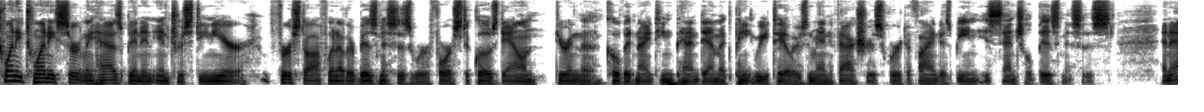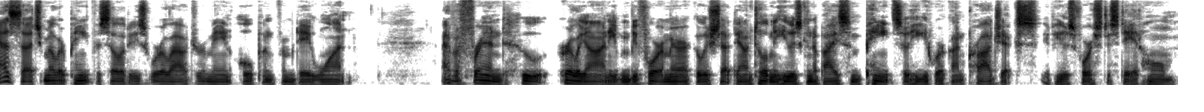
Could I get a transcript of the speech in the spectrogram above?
2020 certainly has been an interesting year. First off, when other businesses were forced to close down during the COVID 19 pandemic, paint retailers and manufacturers were defined as being essential businesses. And as such, Miller paint facilities were allowed to remain open from day one. I have a friend who early on, even before America was shut down, told me he was going to buy some paint so he could work on projects if he was forced to stay at home.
